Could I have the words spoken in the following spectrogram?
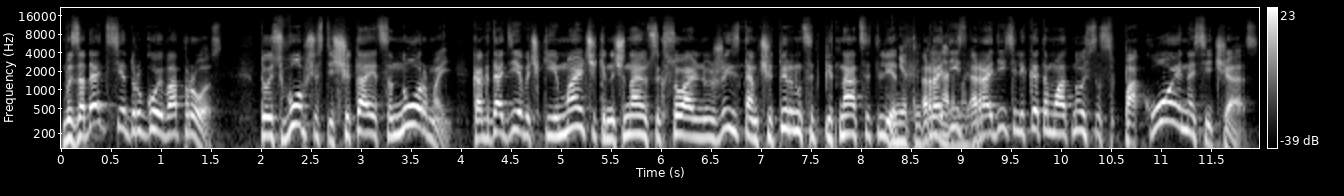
Вы задайте себе другой вопрос. То есть в обществе считается нормой, когда девочки и мальчики начинают сексуальную жизнь там 14-15 лет. Нет, это Роди-. Родители к этому относятся спокойно сейчас.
